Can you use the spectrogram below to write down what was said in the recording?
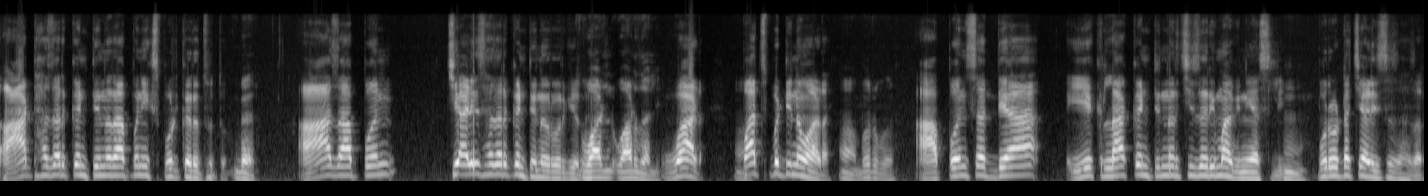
आठ हजार कंटेनर आपण एक्सपोर्ट करत होतो. बर. आज आपण चाळीस हजार कंटेनरवर गेलो. वाढ वाढ झाली. वाढ. पाच पटीनं वाढ बरोबर. आपण सध्या एक लाख कंटेनरची जरी मागणी असली. पुरवठा चाळीसच हजार.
